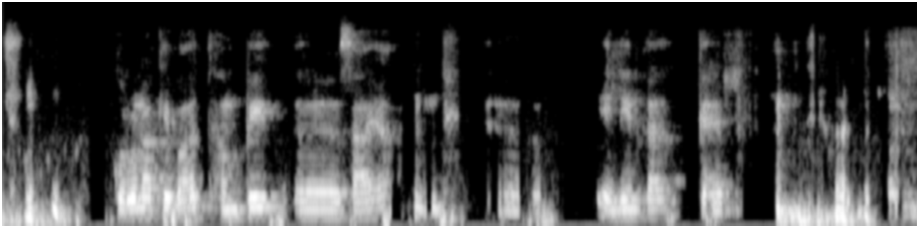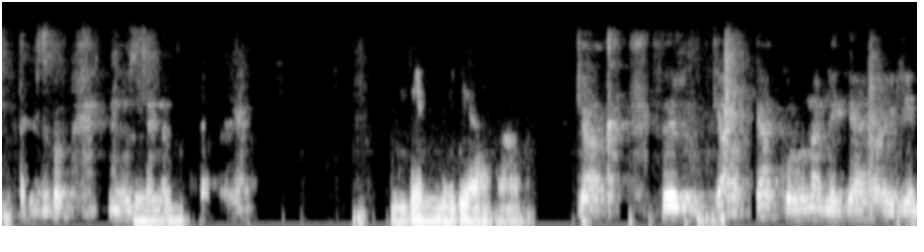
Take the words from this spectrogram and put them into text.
कोरोना के बाद हम पे अ, साया एलियन का कहर न्यूज चैनल इंडियन मीडिया हाँ। क्या फिर क्या क्या कोरोना लेके आया एलियन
